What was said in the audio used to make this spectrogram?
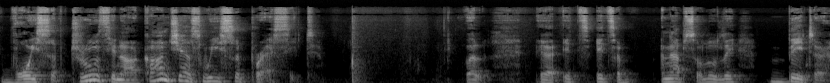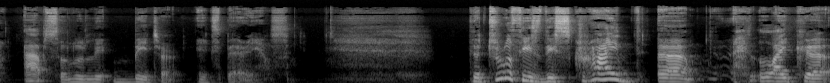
voice of truth in our conscience, we suppress it. Well, uh, it's, it's a, an absolutely bitter, absolutely bitter experience. The truth is described uh, like uh,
